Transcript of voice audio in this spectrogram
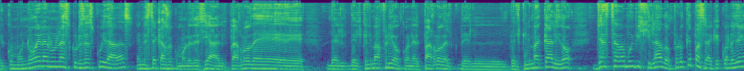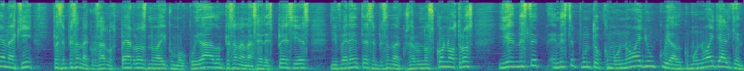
Que como no eran unas cruces cuidadas, en este caso, como les decía, el perro de, del, clima frío con el perro del, del- del clima cálido, ya estaba muy vigilado. Pero ¿qué pasa? Que cuando llegan aquí, pues empiezan a cruzar los perros, no hay como cuidado, empiezan a nacer especies diferentes, empiezan a cruzar unos con otros, y en este, en este punto, como no hay un cuidado, como no hay alguien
